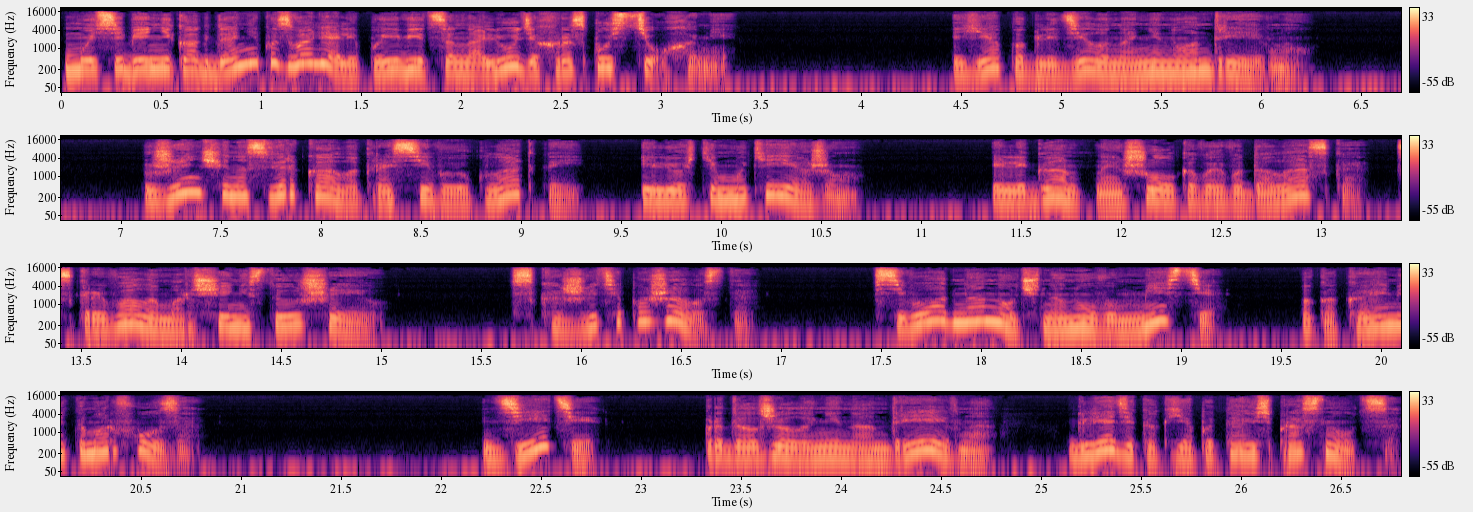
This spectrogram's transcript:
Мы себе никогда не позволяли появиться на людях распустёхами». Я поглядела на Нину Андреевну. Женщина сверкала красивой укладкой и легким макияжем. Элегантная шелковая водолазка скрывала морщинистую шею. «Скажите, пожалуйста, всего одна ночь на новом месте, а какая метаморфоза?» «Дети», — продолжала Нина Андреевна, глядя, как я пытаюсь проснуться,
